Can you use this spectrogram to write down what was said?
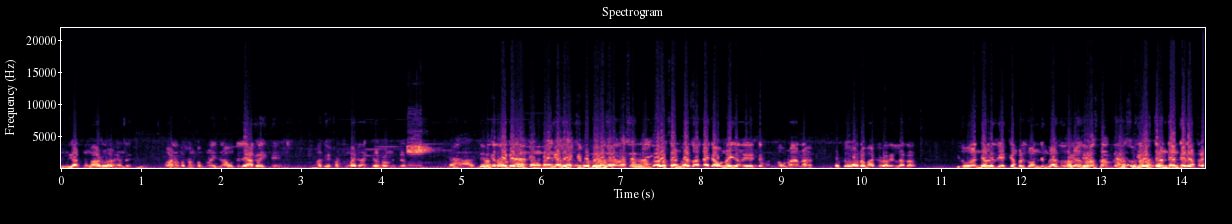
ನಿಮ್ಗೆ ಹೇಳ್ತೀನಿ ಮಾಡು ಅಂದ್ರೆ ಬಾಣ ಬಸಂತ ಒಬ್ಬನ ಇದ್ನ ಆಗ ಐತೆ. ಅದು ಎಷ್ಟು ಮಾಡಿ ಅಂತ ಕೇಳ್ರಿ ಅವನ ಅವನ ಕೊಟ್ಟು ಅದ ಮಾಡಿರೋರು ಎಲ್ಲಾರ. ಇದು ಒಂದೇ ಎಕ್ಸಾಂಪಲ್ ಇದು ಒಂದು ನಿಮ್ಗೆ ದೇವಸ್ಥಾನದ ಅಂತ ಹೇಳ್ತಾ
